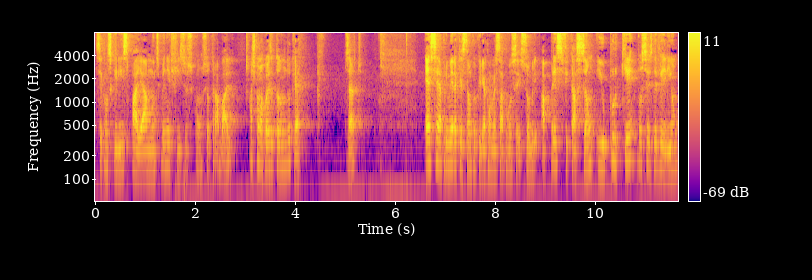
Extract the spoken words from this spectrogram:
você conseguiria espalhar muitos benefícios com o seu trabalho. Acho que é uma coisa que todo mundo quer, certo? Essa é a primeira questão que eu queria conversar com vocês, sobre a precificação e o porquê vocês deveriam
